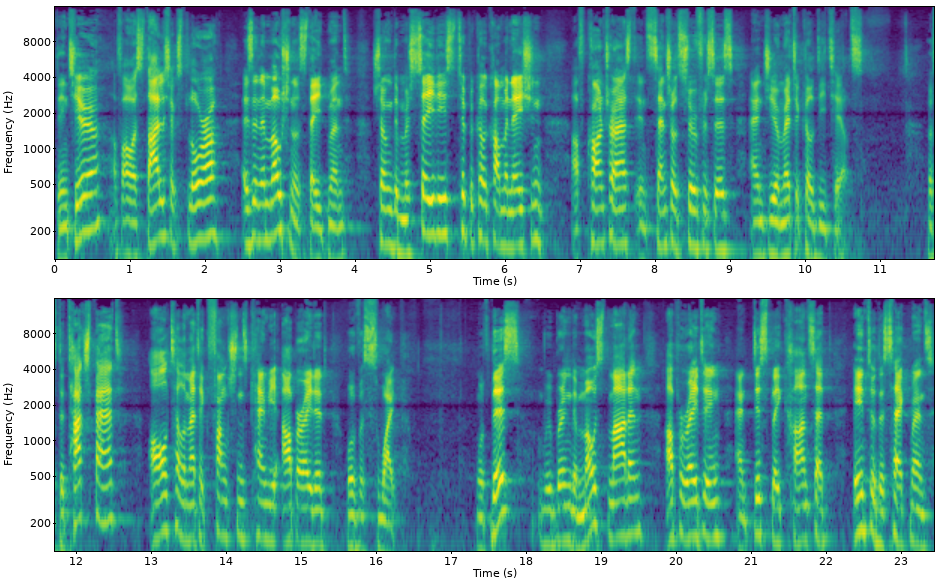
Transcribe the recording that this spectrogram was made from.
The interior of our stylish Explorer is an emotional statement showing the Mercedes typical combination of contrast in central surfaces and geometrical details. With the touchpad, all telematic functions can be operated with a swipe. With this, we bring the most modern operating and display concept into the segments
